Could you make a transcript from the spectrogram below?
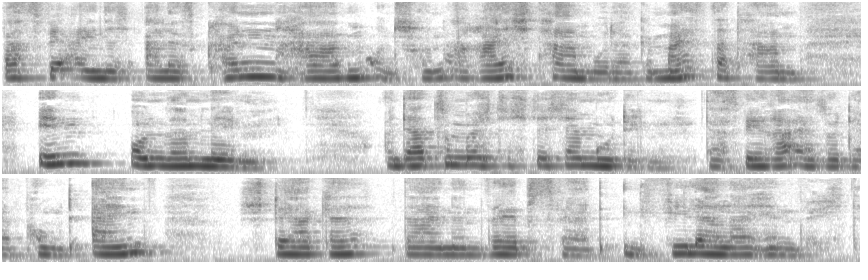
was wir eigentlich alles können, haben und schon erreicht haben oder gemeistert haben in unserem Leben. Und dazu möchte ich dich ermutigen. Das wäre also der Punkt 1. Stärke deinen Selbstwert in vielerlei Hinsicht.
